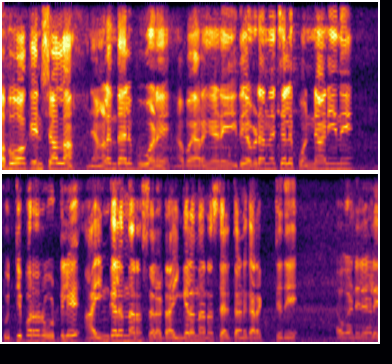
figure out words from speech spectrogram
അപ്പോൾ ഓക്കെ ഇൻഷാല്ല ഞങ്ങൾ എന്തായാലും പോവാണ്. അപ്പോൾ ഇറങ്ങുകയാണ് ഇത് എവിടെയെന്ന് വെച്ചാൽ പൊന്നാനിന്ന് കുറ്റിപ്പുറ റോട്ടിൽ ഐങ്കലം എന്ന് പറഞ്ഞ സ്ഥലമായിട്ട് ഐങ്കലം എന്ന് പറഞ്ഞ സ്ഥലത്താണ് കറക്റ്റ് ഇത്. അപ്പോൾ കണ്ടില്ല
